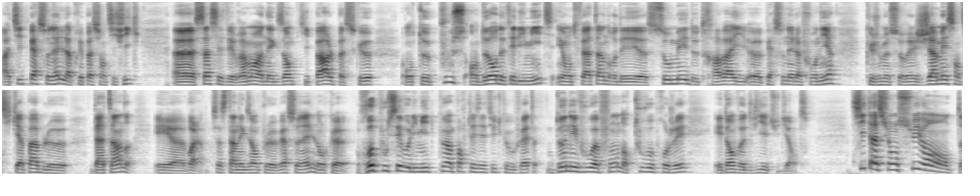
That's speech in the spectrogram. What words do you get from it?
À titre personnel, la prépa scientifique, euh, ça c'était vraiment un exemple qui parle parce que on te pousse en dehors de tes limites et on te fait atteindre des euh, sommets de travail euh, personnel à fournir que je me serais jamais senti capable d'atteindre. Et voilà, ça c'est un exemple personnel. Donc repoussez vos limites, peu importe les études que vous faites, donnez-vous à fond dans tous vos projets et dans votre vie étudiante. Citation suivante.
